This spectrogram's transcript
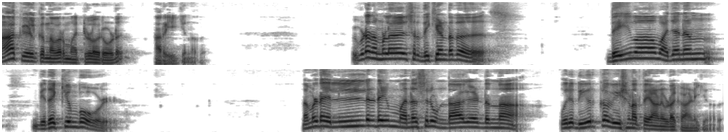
ആ കേൾക്കുന്നവർ മറ്റുള്ളവരോട് അറിയിക്കുന്നത്. ഇവിടെ നമ്മൾ ശ്രദ്ധിക്കേണ്ടത് ദൈവവചനം വിതയ്ക്കുമ്പോൾ നമ്മുടെ എല്ലാവരുടെയും മനസ്സിലുണ്ടാകേണ്ടുന്ന ഒരു ദീർഘവീക്ഷണത്തെയാണ് ഇവിടെ കാണിക്കുന്നത്.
